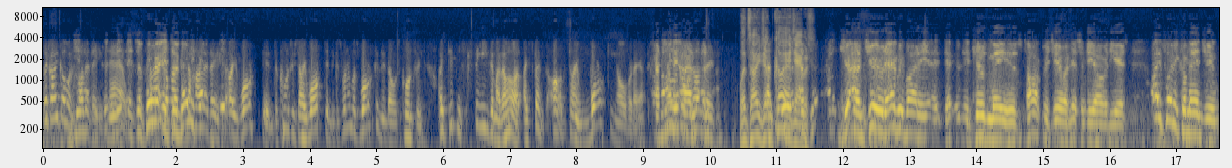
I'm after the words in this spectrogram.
Like I go on holidays now. it's a very- I it's a very- the holidays I worked in, the countries I worked in, because when I was working in those countries, I didn't see them at all. I spent all the time working over there. And I- I go on and- holidays- Well, sorry, John. Go ahead, James. And, and Jude, everybody, uh, including me, who's talked with you and listened to you over the years, I fully commend you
